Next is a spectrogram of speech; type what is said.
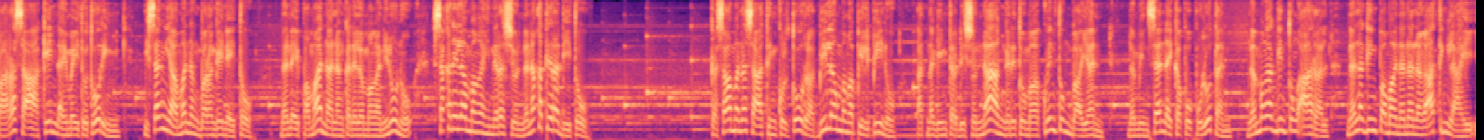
para sa akin ay maituturing isang yaman ng barangay na ito na naipamana ng kanilang mga ninuno sa kanilang mga henerasyon na nakatira dito. Kasama na sa ating kultura bilang mga Pilipino at naging tradisyon na ang ganitong mga kwentong bayan na minsan ay kapupulutan ng mga gintong aral na naging pamana na ng ating lahi.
